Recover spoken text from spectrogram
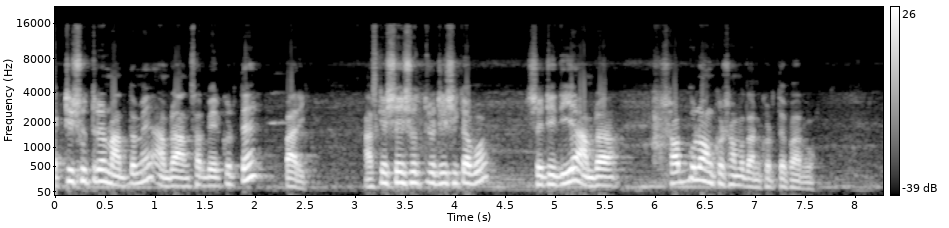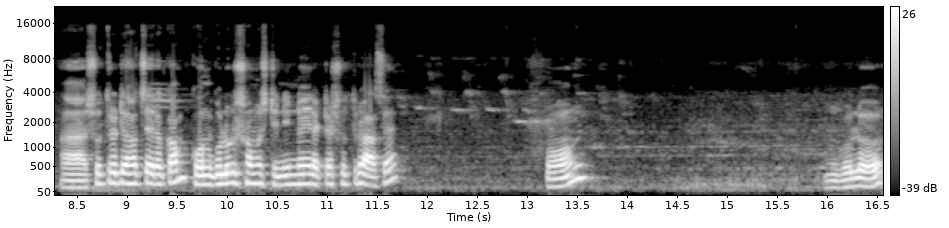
একটি সূত্রের মাধ্যমে আমরা আনসার বের করতে পারি। আজকে সেই সূত্রটি শেখাবো, সেটি দিয়ে আমরা সবগুলো অঙ্ক সমাধান করতে পারব। সূত্রটি হচ্ছে এরকম, কোনগুলোর সমষ্টি নির্ণয়ের একটা সূত্র আছে কোনগুলোর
